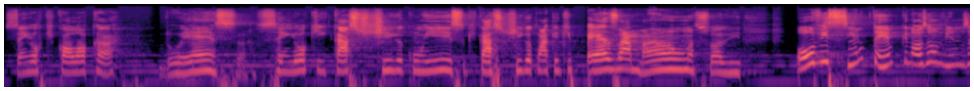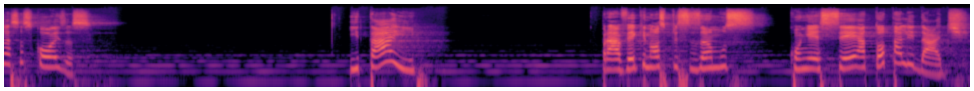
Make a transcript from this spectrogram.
Senhor que coloca doença, Senhor que castiga com isso, que castiga com aquilo que pesa a mão na sua vida. Houve sim um tempo que nós ouvimos essas coisas. E está aí para ver que nós precisamos conhecer a totalidade,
